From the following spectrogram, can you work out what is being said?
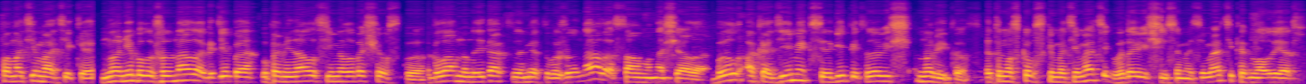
по математике, но не было журнала, где бы упоминалось имя Лобачевского. Главным редактором этого журнала с самого начала был академик Сергей Петрович Новиков. Это московский математик, выдающий выдающийся математик, лауреат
